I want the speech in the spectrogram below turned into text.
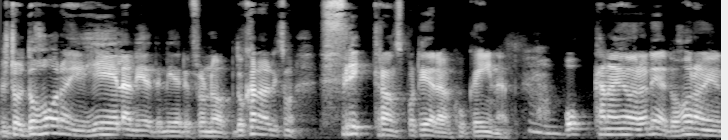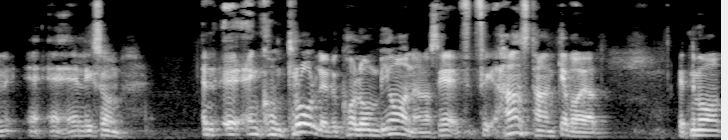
Förstår du? Då har han ju hela leden nerifrån och upp. Då kan han liksom fritt transportera kokainet. Och kan han göra det, då har han ju en, en, en liksom en, en kontroll över colombianerna. Alltså, hans tanke var ju att, vet ni vad?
